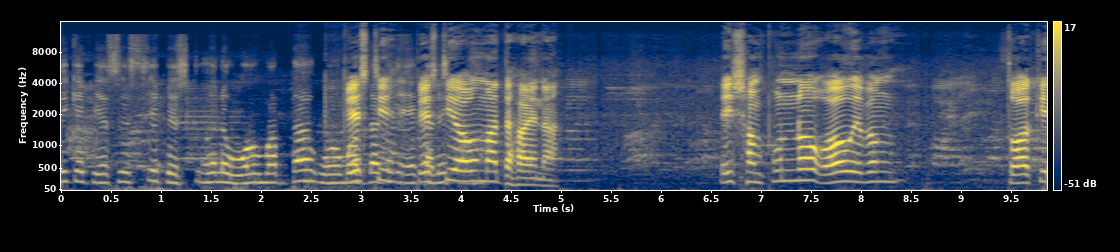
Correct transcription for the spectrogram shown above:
দিকে পেশ এসছে পেশটি হলো ওয়াও মাদ্দা ওয়াও এক অমাদ হয় না। এই সম্পূর্ণ অও এবং তকে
